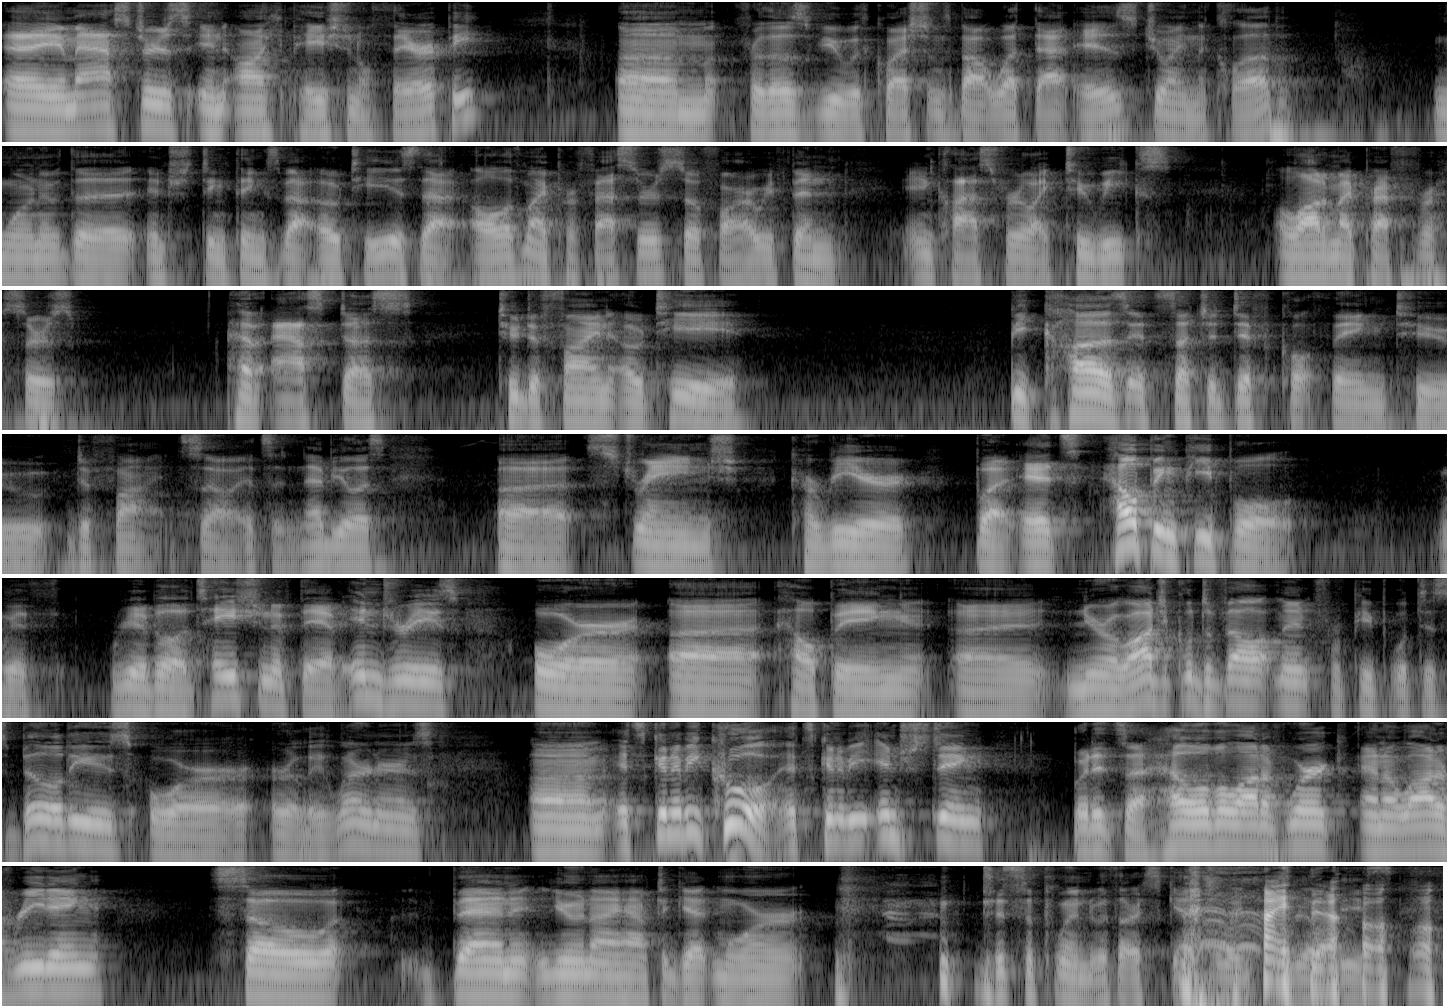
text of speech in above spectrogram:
a master's in occupational therapy. Um, for those of you with questions about what that is, join the club. One of the interesting things about OT is that all of my professors so far, we've been in class for like two weeks. A lot of my professors have asked us to define OT because it's such a difficult thing to define. So it's a nebulous, uh, strange career, but it's helping people with rehabilitation if they have injuries or uh, helping uh, neurological development for people with disabilities or early learners. Um, it's going to be cool. It's going to be interesting, but it's a hell of a lot of work and a lot of reading. So, Ben, you and I have to get more disciplined with our scheduling. For I know.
